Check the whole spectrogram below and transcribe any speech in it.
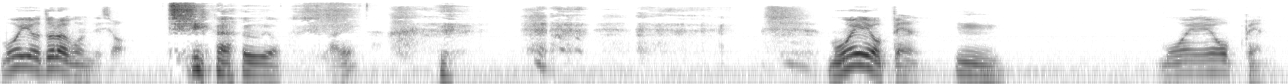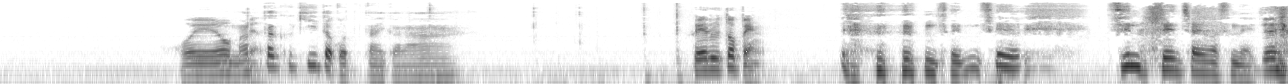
燃えよドラゴンでしょ。違うよ。あれ？燃えよペン。うん。燃えよペン。燃えよペン。全く聞いたことないかな。フェルトペン。全然、全然ちゃいますね。全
